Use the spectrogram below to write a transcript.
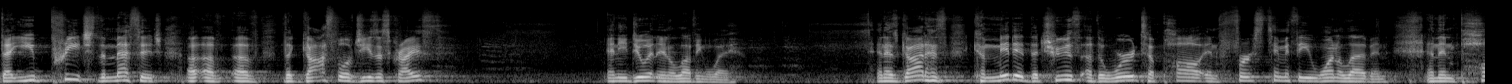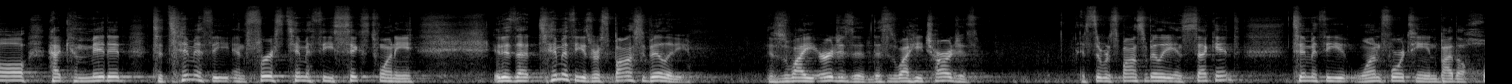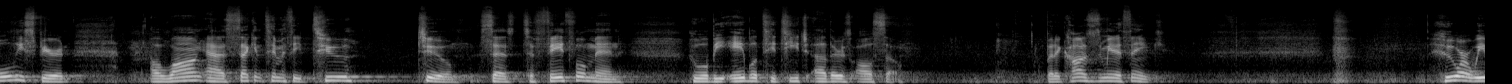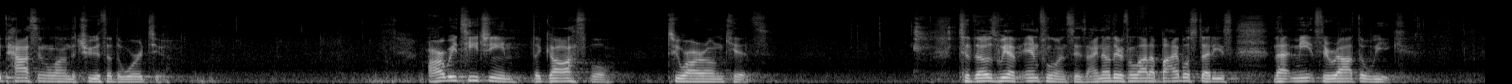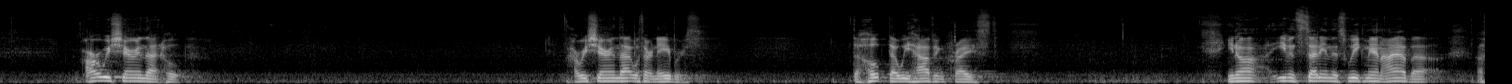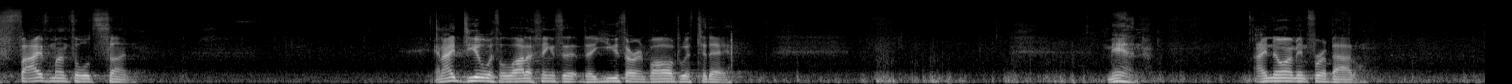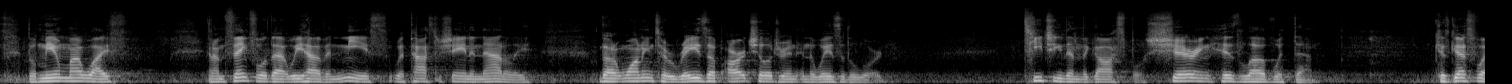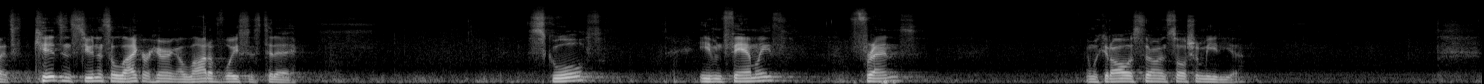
that you preach the message of, of, of the gospel of Jesus Christ and you do it in a loving way. And as God has committed the truth of the word to Paul in 1 Timothy 1:11, and then Paul had committed to Timothy in 1 Timothy 6:20, it is that Timothy's responsibility. This is why he urges it. This is why he charges. It's the responsibility in 2 Timothy 1:14 by the Holy Spirit, along as 2 Timothy 2 2 says, to faithful men who will be able to teach others also. But it causes me to think who are we passing along the truth of the word to? Are we teaching the gospel to our own kids? To those we have influences. I know there's a lot of Bible studies that meet throughout the week. Are we sharing that hope? Are we sharing that with our neighbors? The hope that we have in Christ. You know, even studying this week, man, I have a, a five month old son. And I deal with a lot of things that the youth are involved with today. Man, I know I'm in for a battle. But me and my wife, and I'm thankful that we have a niece with Pastor Shane and Natalie that are wanting to raise up our children in the ways of the Lord, teaching them the gospel, sharing his love with them. Because guess what? Kids and students alike are hearing a lot of voices today. Schools, even families, friends, and we could always throw in social media.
